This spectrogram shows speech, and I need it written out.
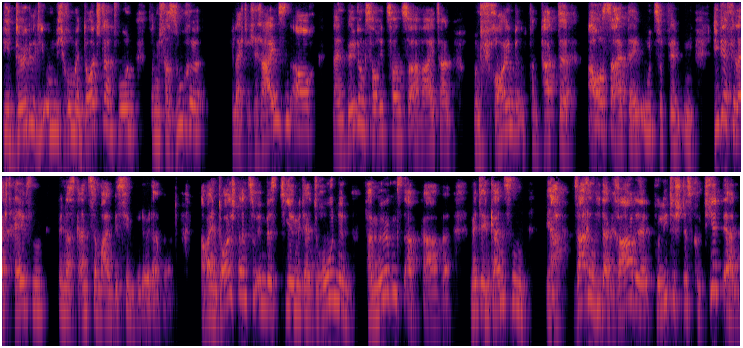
die Dödel, die um dich rum in Deutschland wohnen, sondern versuche vielleicht durch Reisen auch deinen Bildungshorizont zu erweitern und Freunde und Kontakte außerhalb der EU zu finden, die dir vielleicht helfen, wenn das Ganze mal ein bisschen blöder wird. Aber in Deutschland zu investieren mit der drohenden Vermögensabgabe, mit den ganzen ja, Sachen, die da gerade politisch diskutiert werden,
